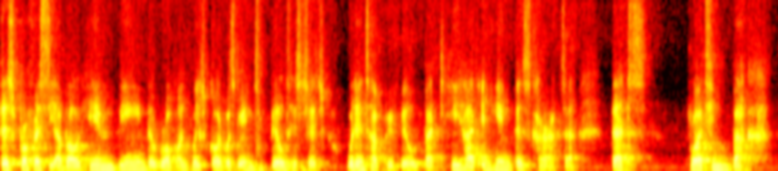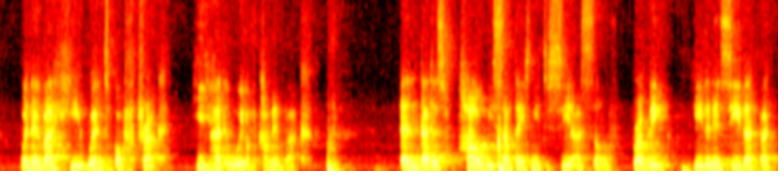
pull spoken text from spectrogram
This prophecy about him being the rock on which God was going to build his church wouldn't have prevailed, but he had in him this character that brought him back whenever he went off track. He had a way of coming back. And that is how we sometimes need to see ourselves. Probably he didn't see that, but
